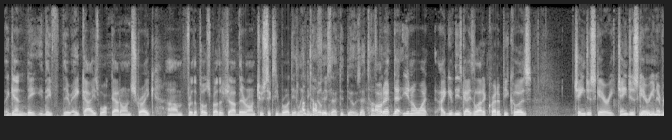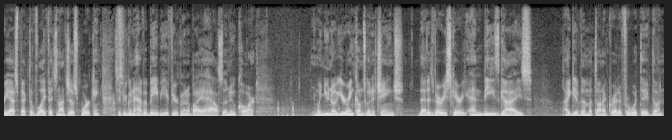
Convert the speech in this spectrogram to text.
again, they they were eight guys walked out on strike um, for the Post Brothers job. They're on 260 Broad, the Atlantic. How tough building. is that to do? Is that tough? Oh, to that, do? that you know what? I give these guys a lot of credit because change is scary. Change is scary in every aspect of life. It's not just working. So if you're going to have a baby, if you're going to buy a house, a new car, when you know your income's going to change, that is very scary. And these guys, I give them a ton of credit for what they've done.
